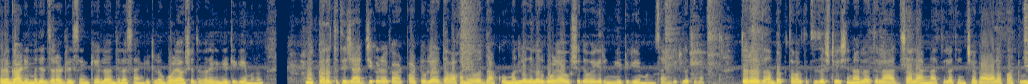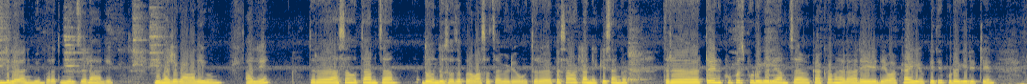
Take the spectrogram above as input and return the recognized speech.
तर गाडीमध्ये जरा ड्रेसिंग केलं आणि तिला सांगितलं गोळ्या औषधं वगैरे नीट घे म्हणून. मग परत तिच्या आजीकडे गाठ पाठवल्यावर दवाखान्यावर दाखवू म्हणलं त्याला गोळ्या औषधं वगैरे नीट घे म्हणून सांगितलं तिला. तर बघता बघता तिचं स्टेशन आलं त्याला आजाला आणि नातीला त्यांच्या गावाला पाठवून दिलं आणि मी परत मिरजेला आले. मी माझ्या गावाला येऊन आले. तर असा होता आमचा दोन दिवसाचा प्रवासाचा व्हिडिओ तर कसा वाटला नक्की सांगा. तर ट्रेन खूपच पुढे गेली. आमचा काका म्हणाला अरे देवा काय आहे, किती पुढे गेली ट्रेन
